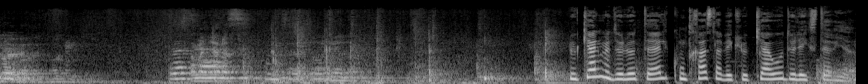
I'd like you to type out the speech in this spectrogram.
Nueve. Hasta mañana. Le calme de l'hôtel contraste avec le chaos de l'extérieur.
